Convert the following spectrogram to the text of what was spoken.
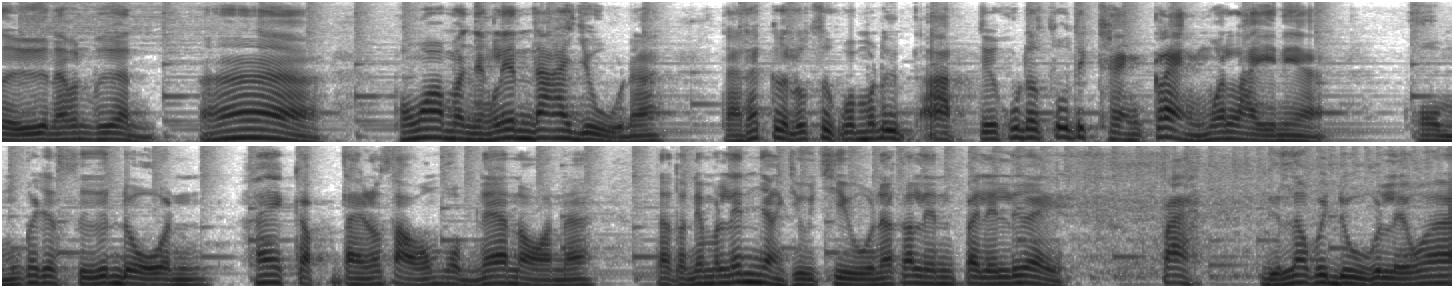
ซื้อนะเพื่อนๆอ่าเพราะว่ามันยังเล่นได้อยู่นะ แต่ถ้าเกิดรู้สึกว่ามันอึดอัดเจอคู่ต่อสู้ที่แข็งแกร่งเมื่อไหร่เนี่ย ผมก็จะซื้อโดนให้กับไดโนเสาร์ของผมแน่นอนนะ แต่ตอนนี้มันเล่นอย่างชิวๆนะก็เล่นไปเรื่อยๆไป เดี๋ยวเราไปดูกันเลยว่า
